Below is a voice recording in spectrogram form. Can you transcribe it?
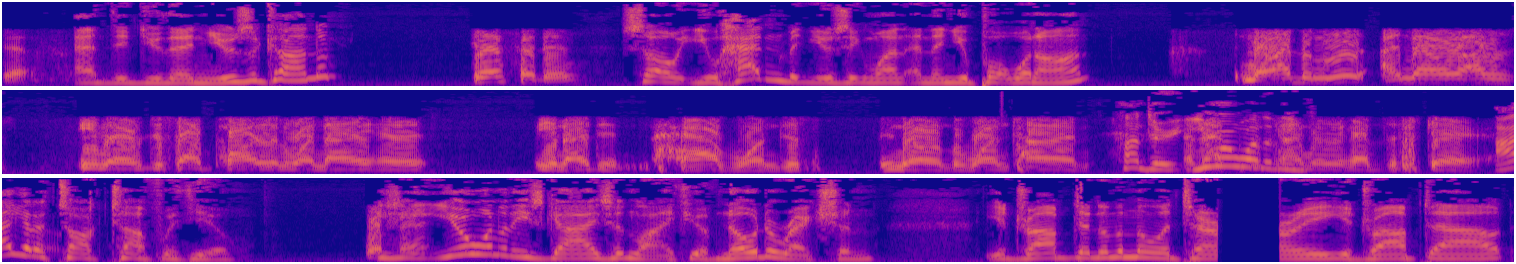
Yes. And did you then use a condom? Yes, I did. So you hadn't been using one, and then you put one on? No, I've been. I know I was, you know, just out partying one night, and you know, I didn't have one. Just you know, the one time. Hunter, And you were one the of time the... when we had the scare. I got to talk tough with you. What's You see, that? you're one of these guys in life. You have no direction. You dropped into the military. You dropped out.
